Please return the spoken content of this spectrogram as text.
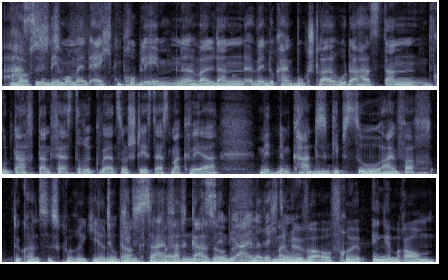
hast du in dem Moment echt ein Problem, ne? Mhm. weil dann, wenn du kein Bugstrahlruder hast, dann gut Nacht, dann fährst du rückwärts und stehst erstmal quer. Mit einem Cut mhm. gibst du mhm. einfach. Du kannst es korrigieren. Du gibst einfach Gas also in die eine Richtung. Manöver auf engem Raum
